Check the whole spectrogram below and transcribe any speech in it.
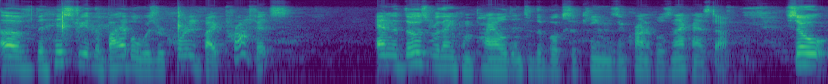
of the history of the Bible was recorded by prophets, and that those were then compiled into the books of Kings and Chronicles and that kind of stuff. So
